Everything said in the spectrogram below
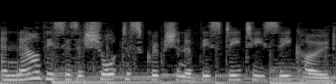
And now this is a short description of this DTC code.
